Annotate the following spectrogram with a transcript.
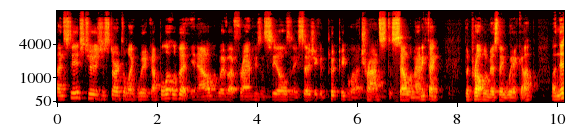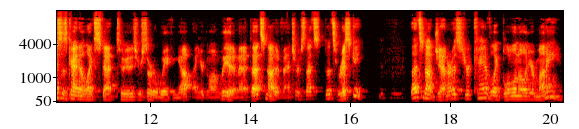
And stage two is you start to like wake up a little bit, you know. We have a friend who's in sales and he says you can put people in a trance to sell them anything. The problem is they wake up. And this is kind of like step two is you're sort of waking up and you're going, wait a minute, that's not adventurous. That's that's risky. That's not generous. You're kind of like blowing all your money.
